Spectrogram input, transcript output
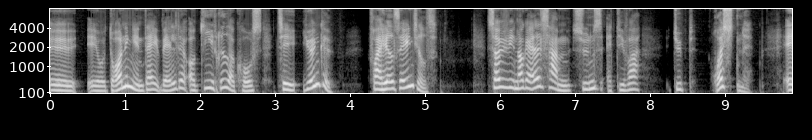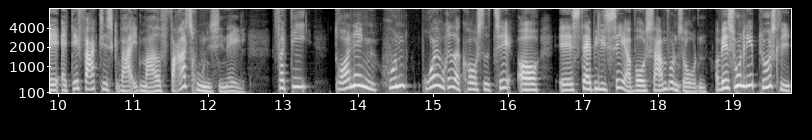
øh, øh, dronningen en dag valgte at give et ridderkors til Jynke fra Hells Angels, så vil vi nok alle sammen synes, at det var dybt rystende. Øh, at det faktisk var et meget fartruende signal. Fordi dronningen, hun bruger jo ridderkorset til at øh, stabilisere vores samfundsorden. Og hvis hun lige pludselig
